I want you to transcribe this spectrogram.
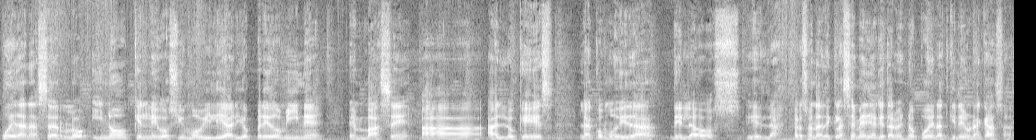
puedan hacerlo y no que el negocio inmobiliario predomine en base a, a lo que es la comodidad de los, las personas de clase media que tal vez no pueden adquirir una casa.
